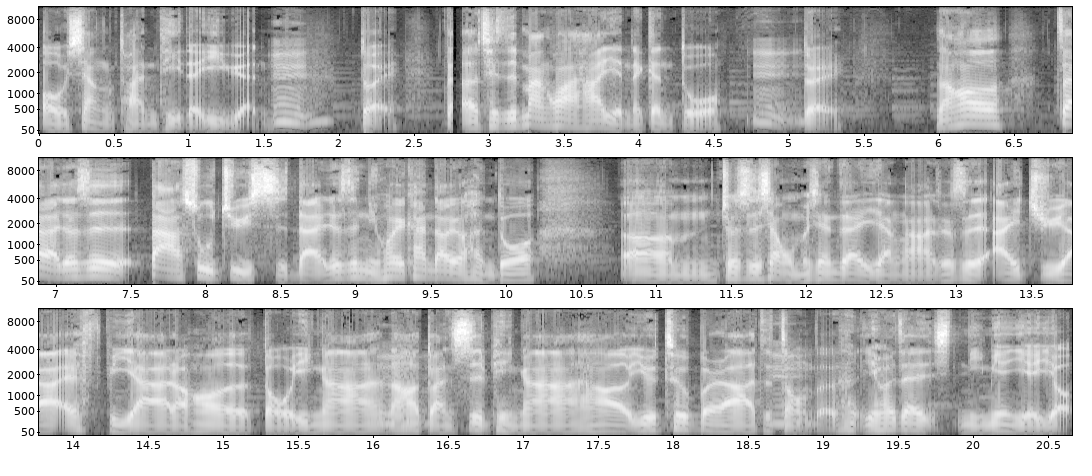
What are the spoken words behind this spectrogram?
偶像团体的一员，嗯，对，呃，其实漫画她演的更多，嗯，对，然后再来就是大数据时代，就是你会看到有很多。嗯，就是像我们现在一样啊，就是 I G 啊、F B 啊，然后抖音啊，然后短视频啊，然后 YouTuber 啊这种的，也会在里面也有。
